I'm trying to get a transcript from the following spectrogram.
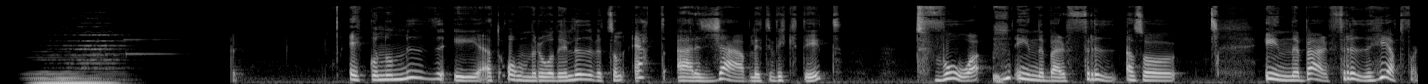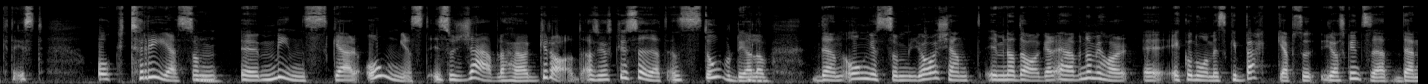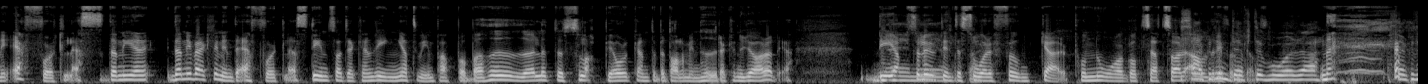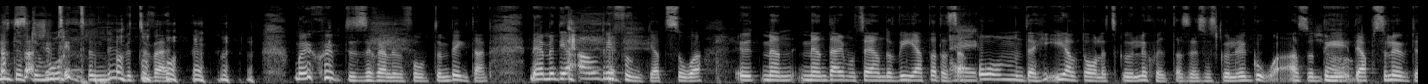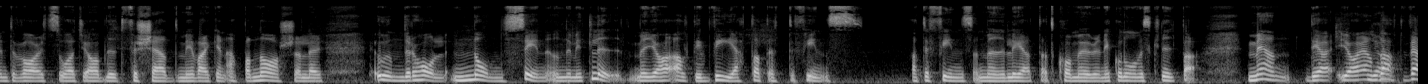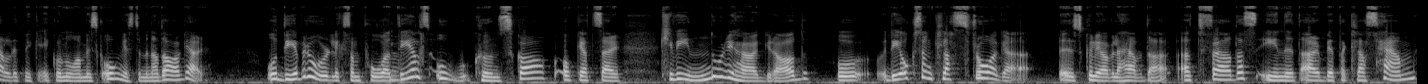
Ekonomi är ett område i livet som ett är jävligt viktigt. Två innebär, fri, alltså, innebär frihet faktiskt. Och tre som Mm. eh, minskar ångest i så jävla hög grad. Alltså jag skulle säga att en stor del Mm. av den ångest som jag har känt i mina dagar, även om jag har eh, ekonomisk backup, så jag ska inte säga att den är effortless. Den är, den är verkligen inte effortless. Det är inte så att jag kan ringa till min pappa och bara hej, jag är lite slapp, jag orkar inte betala min hyra, kan du göra det? Det är Nej, absolut nej, inte så det funkar på något sätt. Så har det Särskilt aldrig inte funkat. efter våra... Nej, Särskilt inte efter Särskilt vår- inte nu tyvärr. Man har ju skjutit sig själv i foten big time. Nej men det har aldrig funkat så. Men, men däremot så har jag ändå vetat att här, om det helt och hållet skulle skita sig så skulle det gå. Alltså det, Ja. det har absolut inte varit så att jag har blivit försedd med varken apanage eller underhåll någonsin under mitt liv. Men jag har alltid vetat att det finns att det finns en möjlighet att komma ur en ekonomisk knipa. Men det, jag har ändå Ja. haft väldigt mycket ekonomisk ångest i mina dagar. Och det beror liksom på dels okunskap och att så här, kvinnor i hög grad, och det är också en klassfråga eh, skulle jag vilja hävda, att födas in i ett arbetarklasshem,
